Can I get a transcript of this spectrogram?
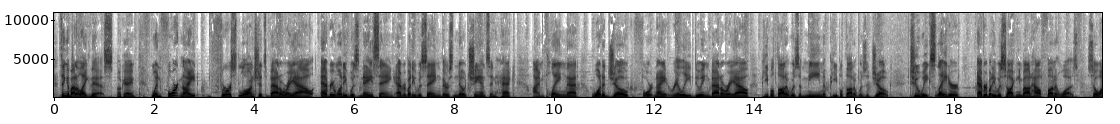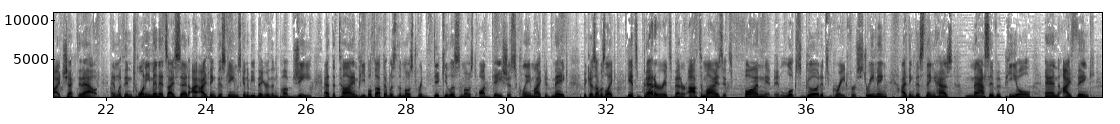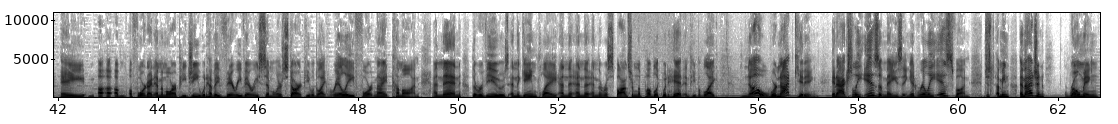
Think about it like this, okay? When Fortnite first launched its Battle Royale, everybody was naysaying. Everybody was saying there's no chance in heck I'm playing that. What a joke. Fortnite really doing Battle Royale? People thought it was a meme, people thought it was a joke. Two weeks later, everybody was talking about how fun it was, so I checked it out. And within 20 minutes, I said, I, I think this game's going to be bigger than PUBG. At the time, people thought that was the most ridiculous, most audacious claim I could make because I was like, it's better. It's better optimized. It's fun. It, it looks good. It's great for streaming. I think this thing has massive appeal. And I think a, a, a, a Fortnite MMORPG would have a very, very similar start. People would be like, really? Fortnite? Come on. And then the reviews and the gameplay and the, and the, and the response from the public would hit, and people be like, no, we're not kidding. It actually is amazing. It really is fun. Just, I mean, imagine roaming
